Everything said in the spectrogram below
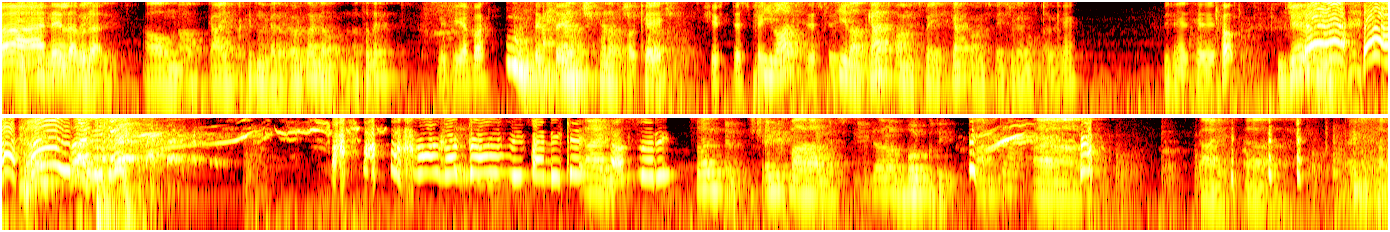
აა, ნელა ბრა. აუ, ნო, კაი, აქეთ უნდა გადა. ორი წამი დავაცადე. მიდი, აბა. გადავჭი, გადავჭი. ოკეი. shift და space, shift და space. ფილად, გასპამ space, გასპამ space რო გადმოხტები. ოკეი. ერთი ორი. ჰო. ჯერ აა, პანიკე. ხარგდა მიპანიკე. აი. I'm sorry. სანდ შენი ხმა არ არის, იმიტომ რომ მოკვდი. ამიტომ აა აი, აა აი, მოთავ,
